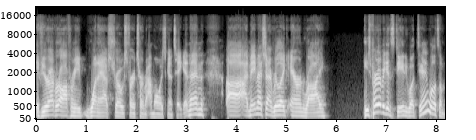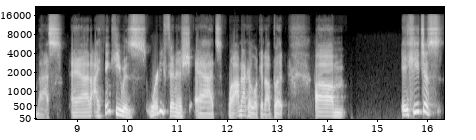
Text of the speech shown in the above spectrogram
if you're ever offering me one and a half strokes for a tournament, I'm always going to take it. And then uh, I may mention I really like Aaron Rai. He's paired up against Danny Willett. Danny Willett's a mess. And I think he was, where did he finish at? Well, I'm not going to look it up, but um, he just,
